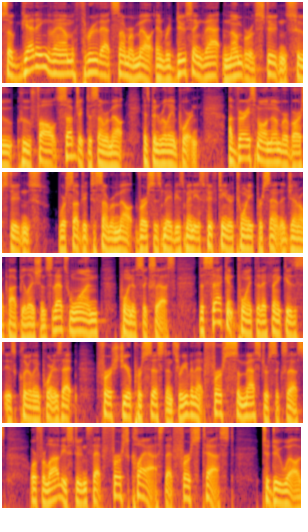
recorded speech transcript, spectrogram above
So, getting them through that summer melt and reducing that number of students who, who fall subject to summer melt has been really important. A very small number of our students were subject to summer melt versus maybe as many as 15 or 20 percent of the general population. So, that's one point of success. The second point that I think is, is clearly important is that first year persistence or even that first semester success or for a lot of these students, that first class, that first test to do well.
